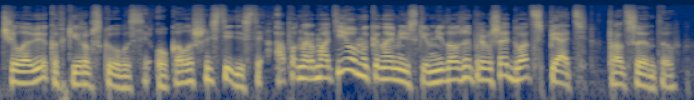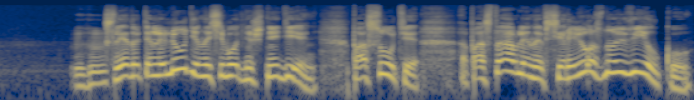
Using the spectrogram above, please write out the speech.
человека в Кировской области. Около 60. А по нормативам экономическим не должны превышать 25%. Угу. Следовательно, люди на сегодняшний день, по сути, поставлены в серьезную вилку,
